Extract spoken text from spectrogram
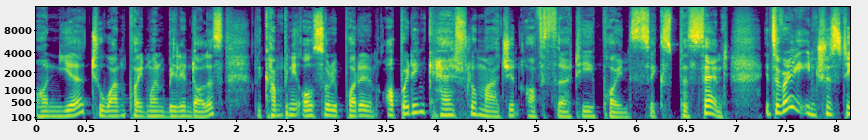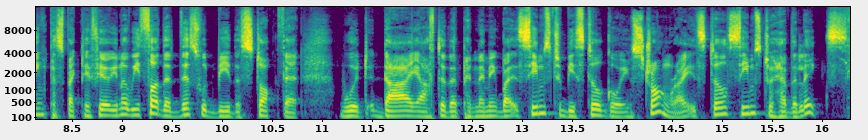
on year to $1.1 billion. The company also reported an operating cash flow margin of 30.6%. It's a very interesting perspective here. You know, we thought that this would be the stock that would die after the pandemic, but it seems to be still going strong, right? It still seems to have the legs.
